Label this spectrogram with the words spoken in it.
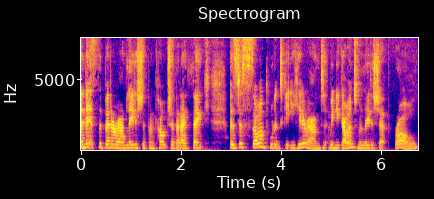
And that's the bit around leadership and culture that I think is just so important to get your head around when you go into a leadership role.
